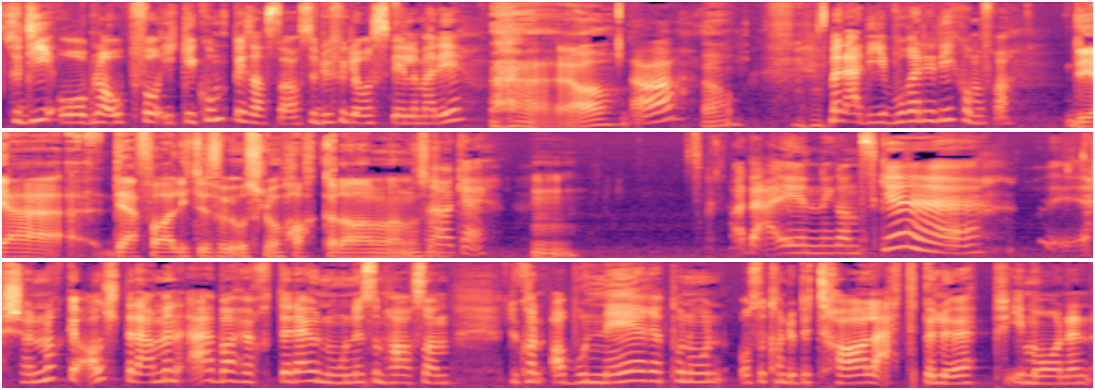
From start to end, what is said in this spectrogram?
Så de åpna opp for ikke-kompis, altså? Så du fikk lov å spille med de? Ja, Ja. ja. Men er de, hvor er det de kommer fra? De er, de er fra litt utenfor Oslo, Hakadalen eller noe sånt. ok. Mm. Ja, det er en ganske Jeg skjønner ikke alt det der, men jeg bare hørte det er jo noen som har sånn Du kan abonnere på noen, og så kan du betale et beløp i måneden.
